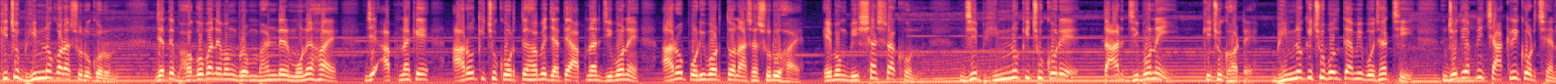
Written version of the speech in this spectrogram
কিছু ভিন্ন করা শুরু করুন, যাতে ভগবান এবং ব্রহ্মাণ্ডের মনে হয় যে আপনাকে আরও কিছু করতে হবে যাতে আপনার জীবনে আরও পরিবর্তন আসা শুরু হয়। এবং বিশ্বাস রাখুন, যে ভিন্ন কিছু করে তার জীবনেই কিছু ঘটে। ভিন্ন কিছু বলতে আমি বোঝাচ্ছি। যদি আপনি চাকরি করছেন,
